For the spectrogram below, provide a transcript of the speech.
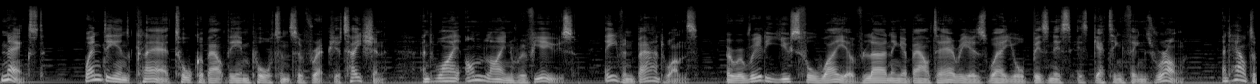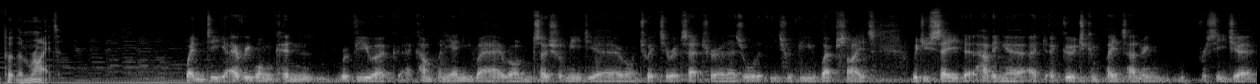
Next wendy and claire talk about the importance of reputation and why online reviews even bad ones are a really useful way of learning about areas where your business is getting things wrong and how to put them right Wendy, everyone can review a, a, company anywhere on social media, on Twitter, etc. There's all of these review websites. Would you say that having a, a good complaints handling procedure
